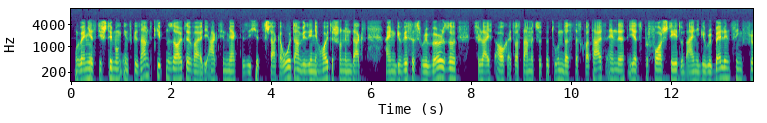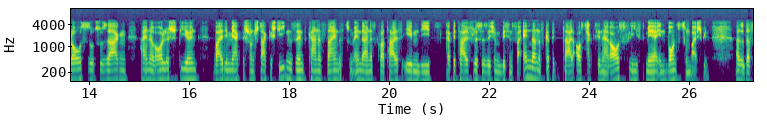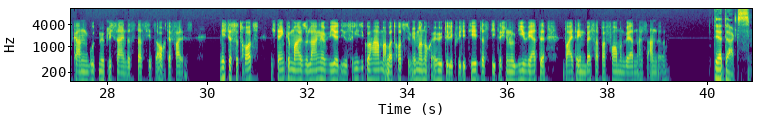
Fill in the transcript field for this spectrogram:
Und wenn jetzt die Stimmung insgesamt kippen sollte, weil die Aktienmärkte sich jetzt stark erholt haben, wir sehen ja heute schon im DAX ein gewisses Reversal, vielleicht auch etwas damit zu tun, dass das Quartalsende jetzt bevorsteht und einige Rebalancing Flows sozusagen eine Rolle spielen, weil die Märkte schon stark gestiegen sind, kann es sein, dass zum Ende eines Quartals eben die Kapitalflüsse sich ein bisschen verändern, das Kapital aus Aktien herausfließt, mehr in Bonds zum Beispiel. Also das kann gut möglich sein, dass das jetzt auch der Fall ist. Nichtsdestotrotz, ich denke mal, solange wir dieses Risiko haben, aber trotzdem immer noch erhöhte Liquidität, dass die Technologiewerte weiterhin besser performen werden als andere. Der DAX.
